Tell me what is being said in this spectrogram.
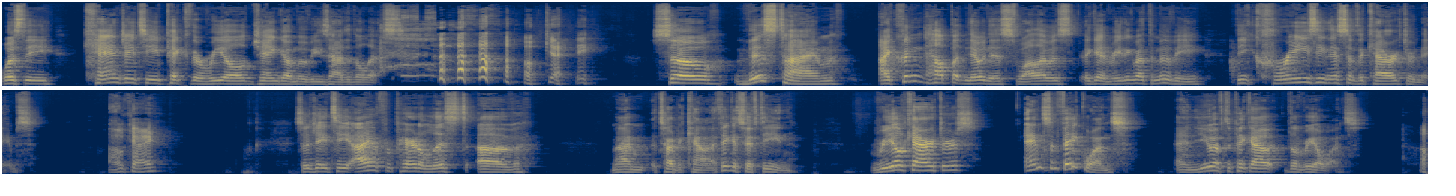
was the can JT pick the real Django movies out of the list? okay. So this time, I couldn't help but notice while I was, again, reading about the movie, the craziness of the character names. Okay. So JT, I have prepared a list of I'm it's hard to count. I think it's 15 real characters and some fake ones. And you have to pick out the real ones.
